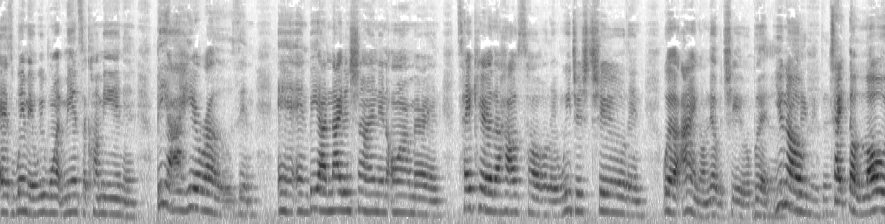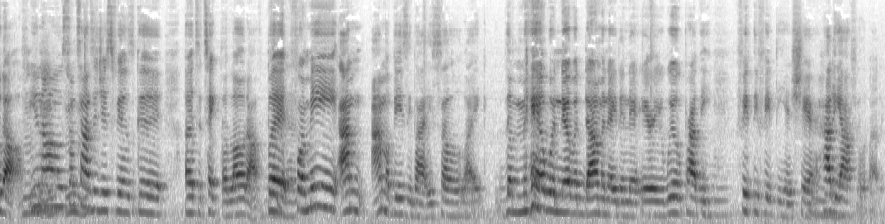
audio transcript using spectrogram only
as women, we want men to come in and be our heroes and. And, and be our knight in shining armor and take care of the household and we just chill and well I ain't gonna never chill but you know take the load off you Mhm, know mhm. sometimes it just feels good uh, to take the load off. But Yeah. for me, I'm I'm a busybody, so like the man would never dominate in that area. We'll probably 50-50 and share. How do y'all feel about it?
